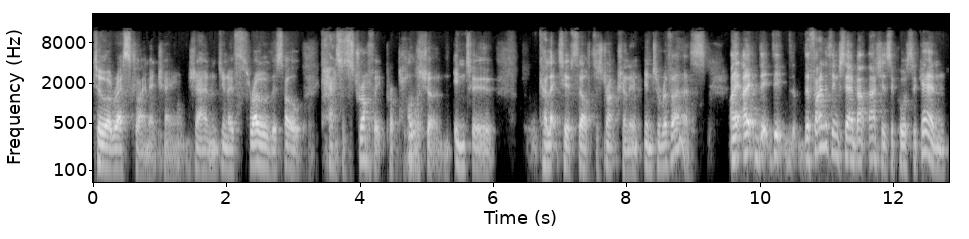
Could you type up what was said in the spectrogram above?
to arrest climate change and you know throw this whole catastrophic propulsion into collective self-destruction in, into reverse I, I the, the, the, final thing to say about that is, of course, again,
